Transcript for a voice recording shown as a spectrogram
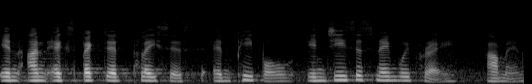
in unexpected places and people. In Jesus' name we pray. Amen.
